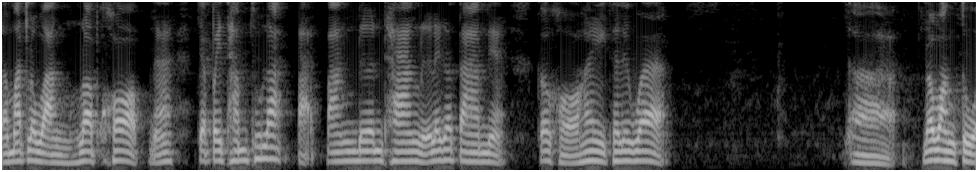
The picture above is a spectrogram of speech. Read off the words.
ระมัดระวังรอบคอบนะจะไปทำธุระปะปังเดินทางหรืออะไรก็ตามเนี่ยก็ขอให้เขาเรียกว่า ระวังตัว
